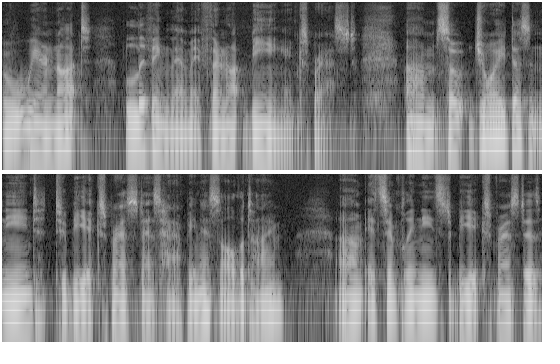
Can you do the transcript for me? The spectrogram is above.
we are not living them if they're not being expressed. Um, so joy doesn't need to be expressed as happiness all the time. Um, it simply needs to be expressed as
